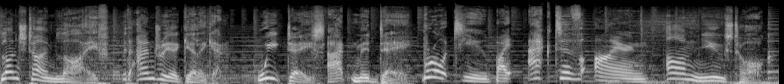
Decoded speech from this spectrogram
Lunchtime Live with Andrea Gilligan. Weekdays at midday Brought to you by Active Iron. on Newstalk.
